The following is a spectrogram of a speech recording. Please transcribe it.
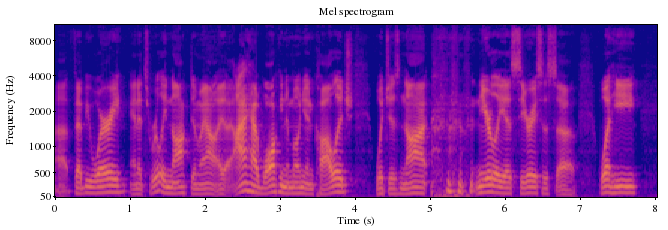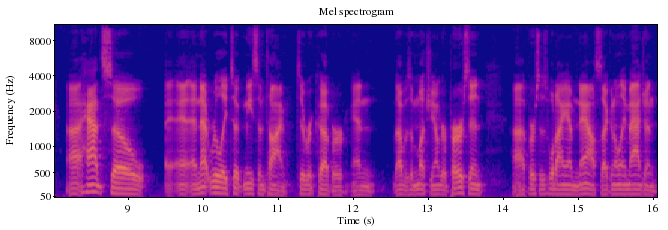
uh, February, and it's really knocked him out. I, I, had walking pneumonia in college, which is not nearly as serious as uh, what he had. So, and, and that really took me some time to recover, and I was a much younger person versus what I am now. So I can only imagine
